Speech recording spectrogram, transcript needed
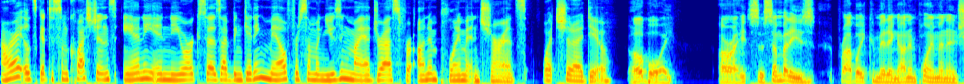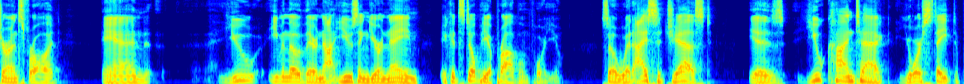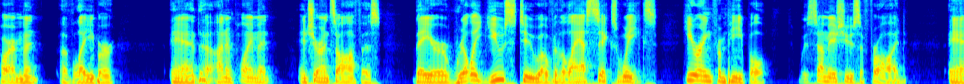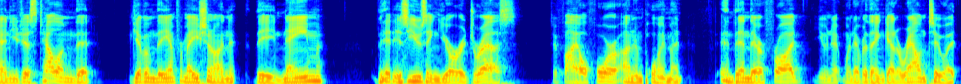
All right, let's get to some questions. Annie in New York says, I've been getting mail for someone using my address for unemployment insurance. What should I do? Oh boy. All right. So somebody's probably committing unemployment insurance fraud. And you, even though they're not using your name, it could still be a problem for you. So what I suggest is you contact your state department of labor and the unemployment insurance office. They are really used to, over the last six weeks, hearing from people with some issues of fraud. And you just tell them that, give them the information on the name that is using your address to file for unemployment. And then their fraud unit, whenever they get around to it,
